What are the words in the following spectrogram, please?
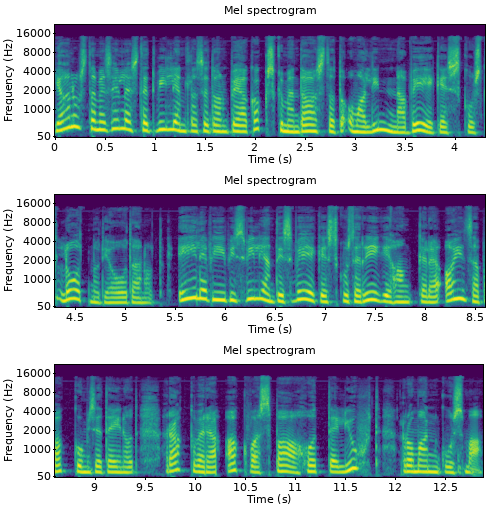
ja alustame sellest, et viljandlased on pea kakskümmend aastat oma linna veekeskust lootnud ja oodanud. eile viibis Viljandis veekeskuse riigihankele ainsa pakkumise teinud Rakvere Aqua Spa hotelli juht Roman Kusma.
